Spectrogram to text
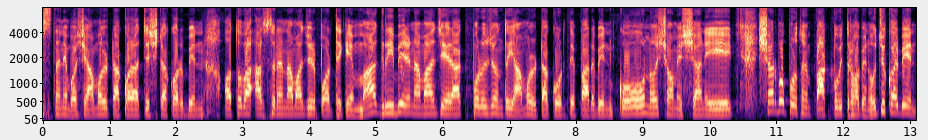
স্থানে বসে আমলটা করার চেষ্টা করবেন। অথবা আসরে নামাজের পর থেকে মাগরিবের নামাজের আগ পর্যন্ত এই আমলটা করতে পারবেন, কোনো সমস্যা নেই। সর্বপ্রথমে পাক পবিত্র হবেন, অজু করবেন।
